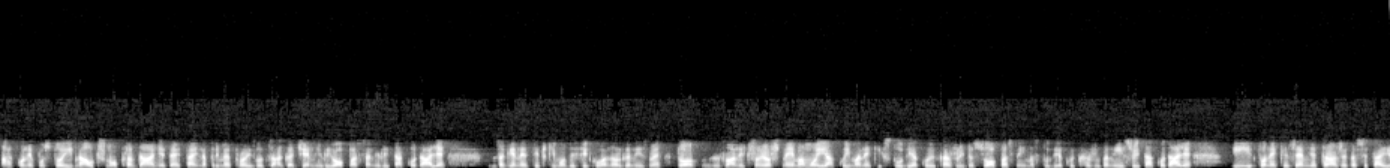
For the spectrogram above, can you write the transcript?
ako ne postoji naučno opravdanje da je taj, na primer, proizvod zagađen ili opasan ili tako dalje za genetički modifikovane organizme to zvanično još nemamo, iako ima nekih studija koji kažu i da su opasne, ima studija koji kažu da nisu i tako dalje. I to neke zemlje traže da se taj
